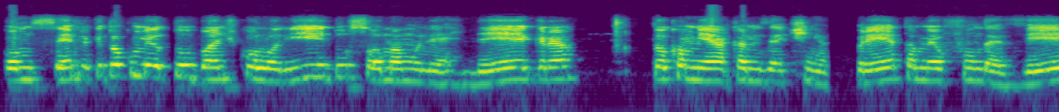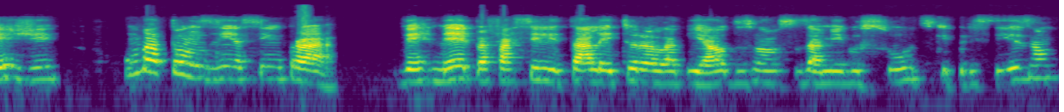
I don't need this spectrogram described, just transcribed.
como sempre, aqui tô com meu turbante colorido, sou uma mulher negra, tô com minha camisetinha preta, meu fundo é verde, um batonzinho assim para vermelho para facilitar a leitura labial dos nossos amigos surdos que precisam.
